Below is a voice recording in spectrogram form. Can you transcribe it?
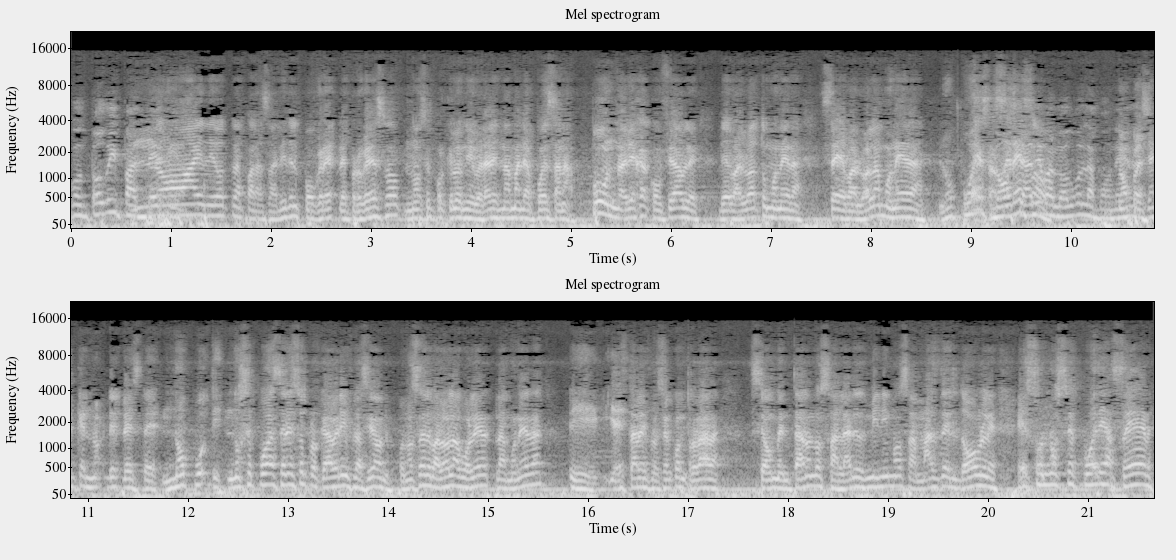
con todo y pandemia. No hay de otra para salir del, progre- del progreso. No sé por qué los liberales nada más le apuestan a ¡pum! La vieja confiable. Devalúa tu moneda. Se evalúa la moneda. No puedes No hacer se eso. devaluado la moneda. No, pero dicen que no, este, no, no se puede hacer eso porque va a haber inflación. Pues no se devaluó la moneda y, y ahí está la inflación controlada. Se aumentaron los salarios mínimos a más del doble. Eso no se puede hacer.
